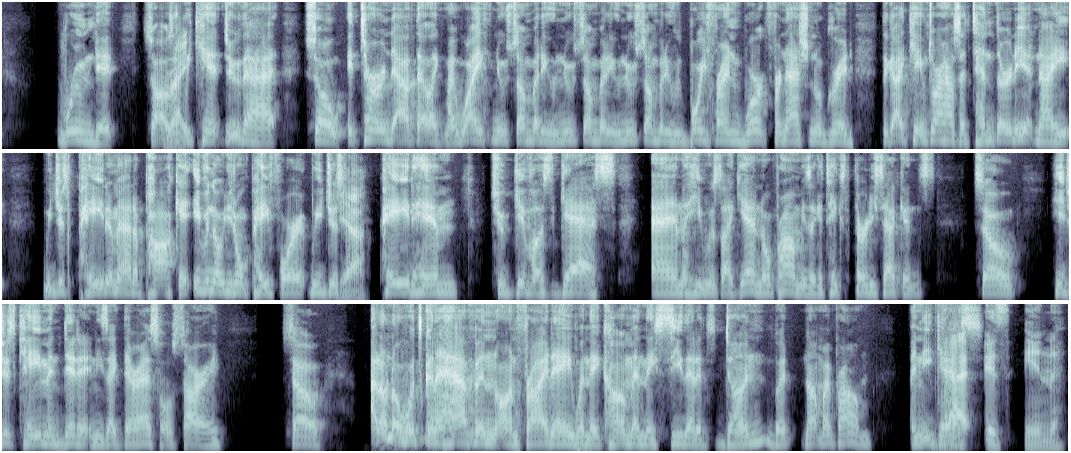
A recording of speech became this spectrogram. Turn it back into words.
ruined it. So I was like, we can't do that. So it turned out that like my wife knew somebody who knew somebody who knew somebody whose boyfriend worked for National Grid. The guy came to our house at 10:30 at night. We just paid him out of pocket, even though you don't pay for it. We just yeah, paid him to give us gas. And he was like, Yeah, no problem. He's like, It takes 30 seconds. So he just came and did it. And he's like, They're assholes. Sorry. So I don't know what's going to happen on Friday when they come and they see that it's done, but not my problem. I need gas. that is insane.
